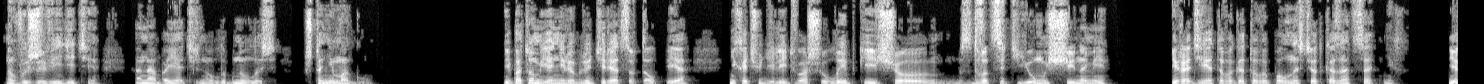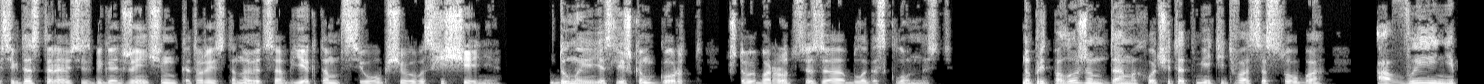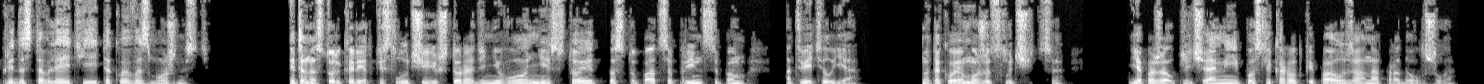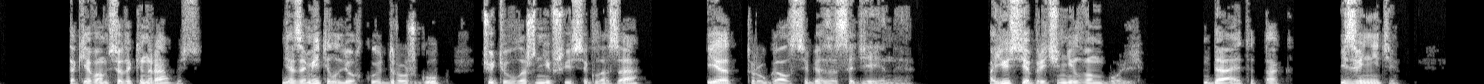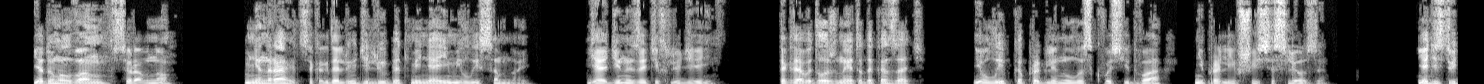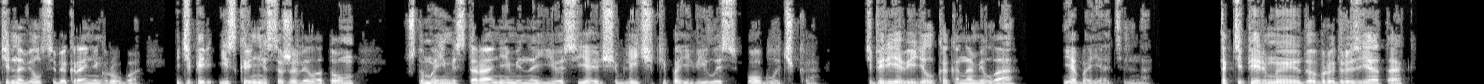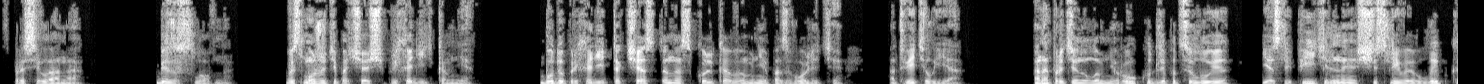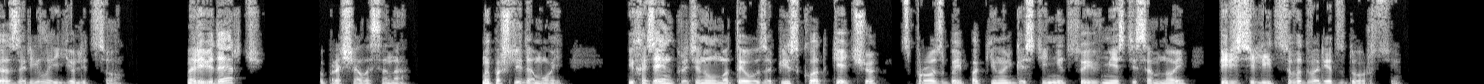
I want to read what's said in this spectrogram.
«Но вы же видите», — она обаятельно улыбнулась, — «что не могу». «И потом я не люблю теряться в толпе, не хочу делить ваши улыбки еще с двадцатью мужчинами. И ради этого готовы полностью отказаться от них. Я всегда стараюсь избегать женщин, которые становятся объектом всеобщего восхищения. Думаю, я слишком горд, чтобы бороться за благосклонность. Но, предположим, дама хочет отметить вас особо, а вы не предоставляете ей такой возможность. Это настолько редкий случай, что ради него не стоит поступаться принципом, ответил я. Но такое может случиться. Я пожал плечами, и после короткой паузы она продолжила. «Так я вам все-таки нравлюсь?» Я заметил легкую дрожь губ, чуть увлажнившиеся глаза и отругал себя за содеянное. Боюсь, я причинил вам боль. Да, это так. Извините. Я думал, вам все равно. Мне нравится, когда люди любят меня и милы со мной. Я один из этих людей. Тогда вы должны это доказать. И улыбка проглянула сквозь едва не пролившиеся слезы. Я действительно вел себя крайне грубо, и теперь искренне сожалел о том, что моими стараниями на ее сияющем личике появилось облачко. Теперь я видел, как она мила и обаятельна. «Так теперь мы добрые друзья, так?» — спросила она. «Безусловно. Вы сможете почаще приходить ко мне?» «Буду приходить так часто, насколько вы мне позволите», — ответил я. Она протянула мне руку для поцелуя, и ослепительная, счастливая улыбка озарила ее лицо. «Аривидерчи!» — попрощалась она. Мы пошли домой, и хозяин протянул Матео записку от Кетчо с просьбой покинуть гостиницу и вместе со мной переселиться во дворец Дорси.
